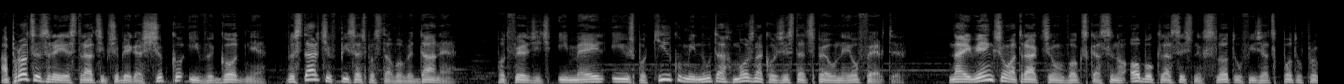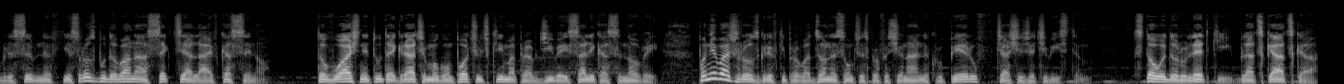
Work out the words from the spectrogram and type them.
a proces rejestracji przebiega szybko i wygodnie. Wystarczy wpisać podstawowe dane, potwierdzić e-mail i już po kilku minutach można korzystać z pełnej oferty. Największą atrakcją Vox Casino obok klasycznych slotów i jackpotów progresywnych jest rozbudowana sekcja Live Casino. To właśnie tutaj gracze mogą poczuć klimat prawdziwej sali kasynowej, ponieważ rozgrywki prowadzone są przez profesjonalnych krupierów w czasie rzeczywistym. Stoły do ruletki, blackacka,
